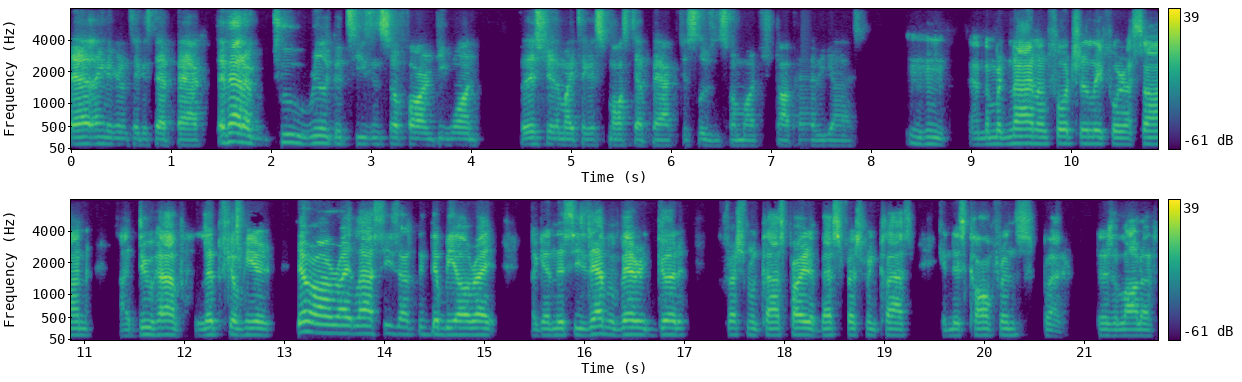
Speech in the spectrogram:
I think they're going to take a step back. They've had a, two really good seasons so far in D1, but this year they might take a small step back, just losing so much top heavy guys. Mm-hmm. And number nine, unfortunately for Hassan, I do have Lipscomb here. They were all right last season. I think they'll be all right again this season. They have a very good freshman class, probably the best freshman class in this conference. But there's a lot of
